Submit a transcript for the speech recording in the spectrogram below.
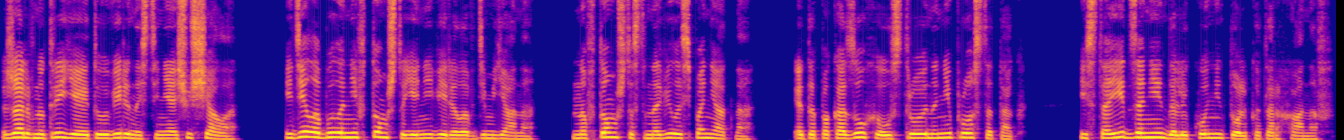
Жаль, внутри я этой уверенности не ощущала. И дело было не в том, что я не верила в Демьяна, но в том, что становилось понятно. Эта показуха устроена не просто так. И стоит за ней далеко не только Тарханов.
